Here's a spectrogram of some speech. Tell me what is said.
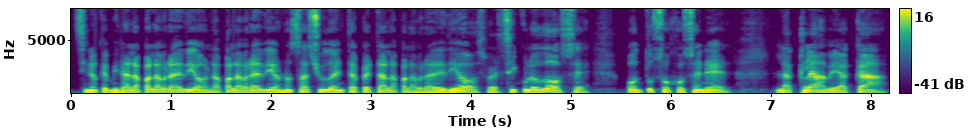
sino que mira la palabra de Dios. La palabra de Dios nos ayuda a interpretar la palabra de Dios. Versículo 12, pon tus ojos en Él. La clave acá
